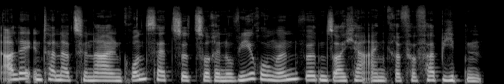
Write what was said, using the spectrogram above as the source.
alle internationalen Grundsätze zu Renovierungen würden solche Eingriffe verbieten.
